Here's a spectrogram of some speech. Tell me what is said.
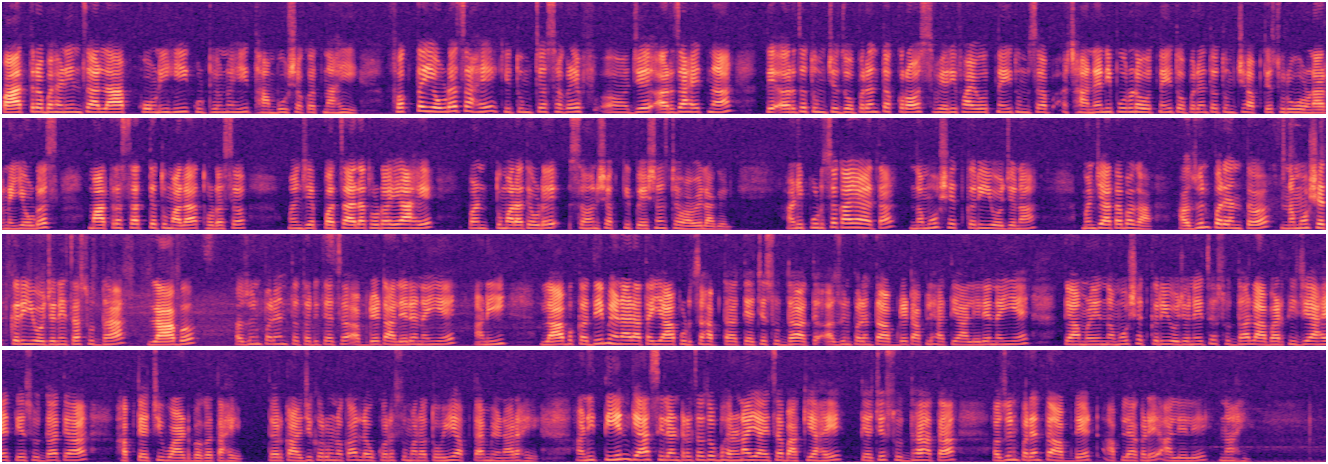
पात्र बहिणींचा लाभ कोणीही कुठूनही थांबू शकत नाही. फक्त एवढंच आहे की तुमचे सगळे फ- जे अर्ज आहेत ना ते अर्ज तुमचे जोपर्यंत क्रॉस व्हेरीफाय होत नाही तुमचं छान्याने पूर्ण होत नाही तोपर्यंत तुमचे हप्ते सुरू होणार नाही. एवढंच मात्र सत्य तुम्हाला थोडंसं म्हणजे पचायला थोडं हे आहे पण तुम्हाला तेवढे सहनशक्ती पेशन्स ठेवावे लागेल. आणि पुढचं काय आहे आता? नमो शेतकरी योजना. म्हणजे आता बघा अजूनपर्यंत नमो शेतकरी योजनेचा सुद्धा लाभ अजूनपर्यंत तरी त्याचं अपडेट आलेलं नाही आहे आणि लाभ कधी मिळणार आता या पुढचा हप्ता त्याचेसुद्धा आता अजूनपर्यंत अपडेट आपल्या हाती आलेले नाही आहे त्यामुळे नमो शेतकरी योजनेचे सुद्धा लाभार्थी जे आहेत ते सुद्धा त्या हप्त्याची वाट बघत आहे. तर काळजी करू नका लवकरच तुम्हाला तोही हप्ता मिळणार आहे. आणि तीन गॅस सिलेंडरचा जो भरणा यायचा बाकी आहे त्याचेसुद्धा आता अजूनपर्यंत अपडेट आपल्याकडे आलेले नाही.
